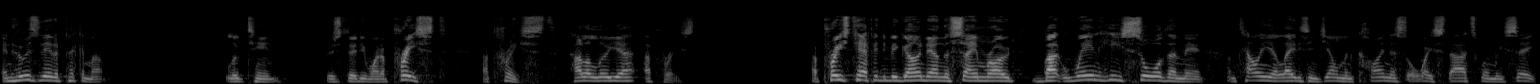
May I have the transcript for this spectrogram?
And who is there to pick him up? Luke 10, verse 31. A priest, a priest. Hallelujah, a priest. A priest happened to be going down the same road, but when he saw the man, I'm telling you, ladies and gentlemen, kindness always starts when we see.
